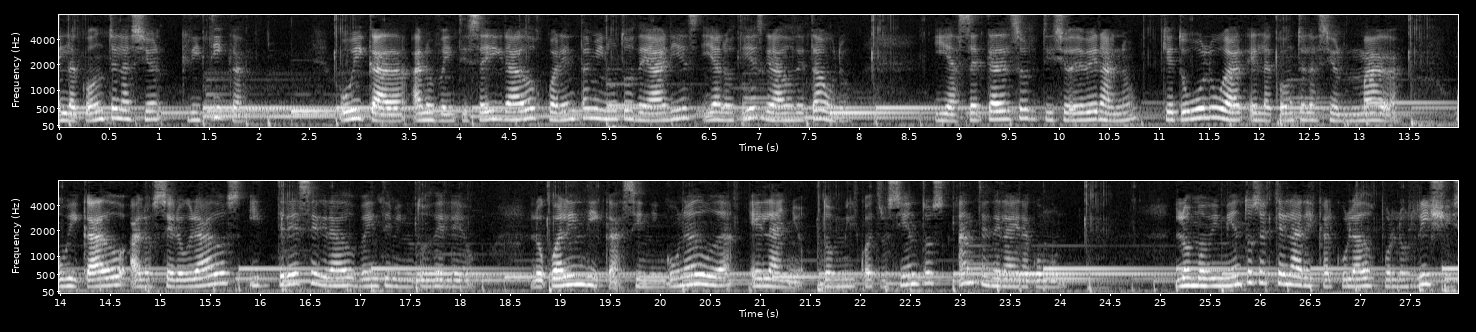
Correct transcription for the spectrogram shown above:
en la constelación Kritika, ubicada a los 26 grados 40 minutos de Aries y a los 10 grados de Tauro, y acerca del solsticio de verano que tuvo lugar en la constelación Maga, ubicado a los 0 grados y 13 grados 20 minutos de Leo, lo cual indica sin ninguna duda el año 2400 antes de la era común. Los movimientos estelares calculados por los rishis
